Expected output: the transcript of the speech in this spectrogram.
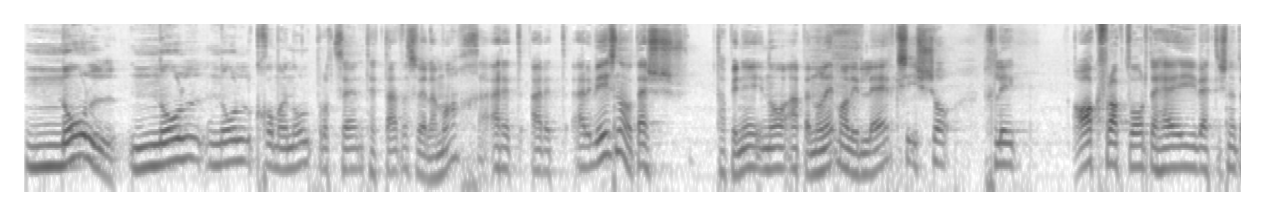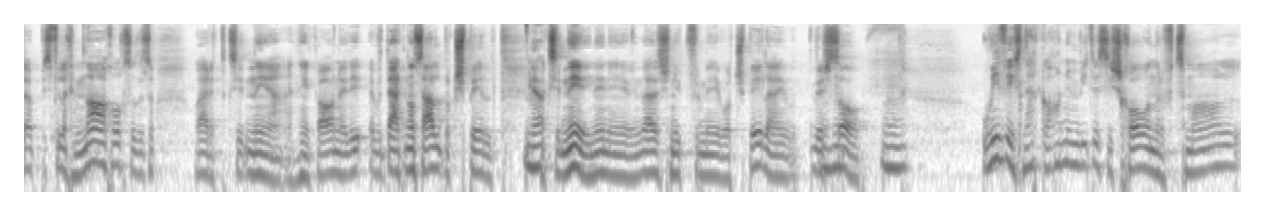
0, 0, 0,0 Prozent hat er das machen. Er hat, er hat, er weiß noch, das ist, da bin ich noch, eben, noch nicht mal in der Lehre gewesen, ist schon ein bisschen angefragt worden, hey, wettest du nicht etwas vielleicht im Nachwuchs oder so. Und er hat gesagt, nein, nein, gar nicht. Aber der hat noch selber gespielt. Ja. Er hat gesagt, nein, nein, nein, das ist nicht für mich, ich will spielen. Weißt du, so. Und ich weiß dann gar nicht wie das ist gekommen, als er auf das Mal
